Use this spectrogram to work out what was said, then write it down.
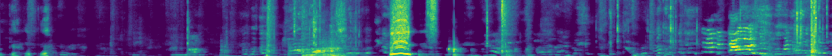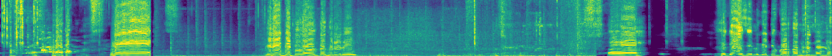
ఓకే ఓకే రే గట్టి తగులుతుంది రే గైస్ వీళ్ళు గట్టి కొడుతున్నారు నన్ను.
